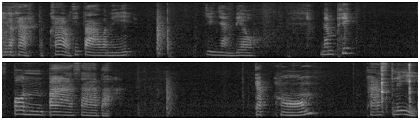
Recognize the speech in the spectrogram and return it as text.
นี้แหละค่ะ กับข้าวที่ตาวันนี้ กินอย่างเดียว น้ำพริกป่นปลาซาบะ กับหอม พาสลีย์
